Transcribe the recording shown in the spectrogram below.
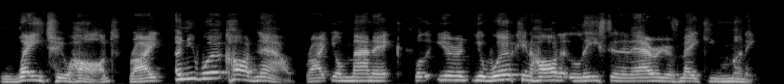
way too hard, right? And you work hard now, right? You're manic, but you're you're working hard at least in an area of making money,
